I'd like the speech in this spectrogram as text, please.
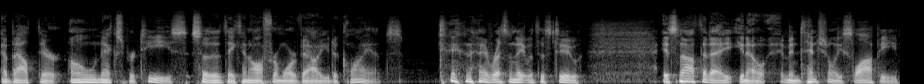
about their own expertise so that they can offer more value to clients. I resonate with this too. It's not that I, you know, am intentionally sloppy,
